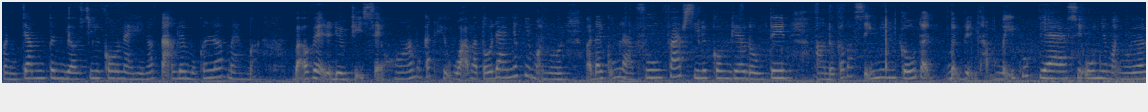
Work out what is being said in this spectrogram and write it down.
10% tinh dầu silicon này thì nó tạo lên một cái lớp màng bảo vệ để điều trị sẹo hóa một cách hiệu quả và tối đa nhất nha mọi người. Và đây cũng là phương pháp silicon gel đầu tiên à, được các bác sĩ nghiên cứu tại bệnh viện thẩm mỹ quốc gia Seoul nha mọi người ơi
